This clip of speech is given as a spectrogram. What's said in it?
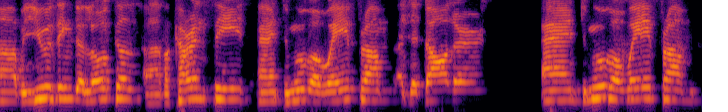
uh, using the local uh, currencies and to move away from the dollars and to move away from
